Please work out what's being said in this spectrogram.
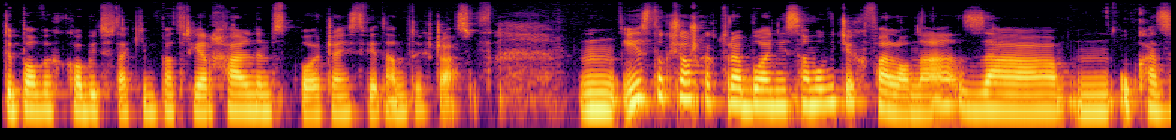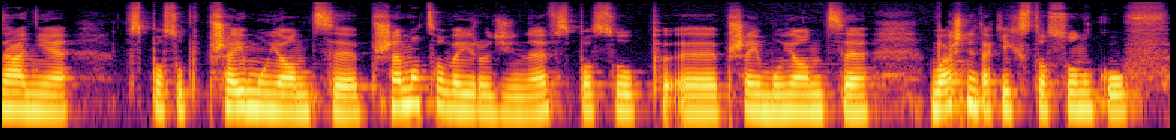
typowych kobiet w takim patriarchalnym społeczeństwie tamtych czasów. Mm, jest to książka, która była niesamowicie chwalona za mm, ukazanie w sposób przejmujący przemocowej rodziny, w sposób przejmujący właśnie takich stosunków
